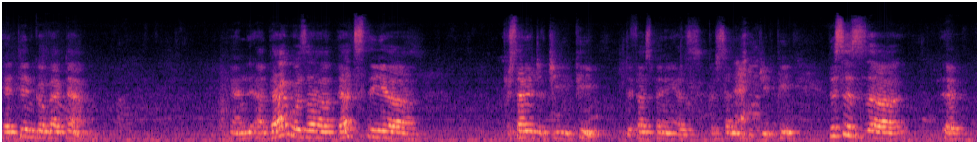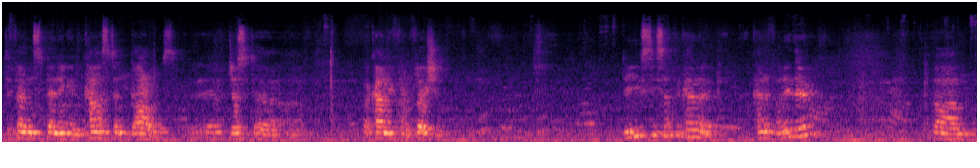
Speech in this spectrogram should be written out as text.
It didn't go back down. And uh, that was, uh, that's the uh, percentage of GDP, defense spending as percentage of GDP. This is uh, uh, defense spending in constant dollars, uh, just accounting for inflation. Do you see something kind of kind of funny there? Um,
